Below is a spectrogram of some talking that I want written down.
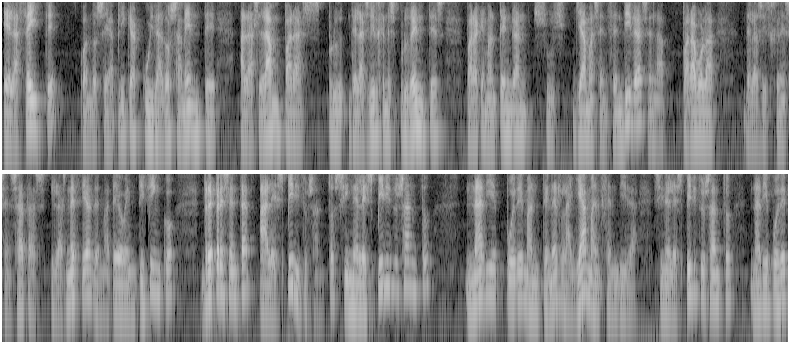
El aceite, cuando se aplica cuidadosamente a las lámparas de las vírgenes prudentes para que mantengan sus llamas encendidas, en la parábola de las vírgenes sensatas y las necias de Mateo 25, representan al Espíritu Santo. Sin el Espíritu Santo nadie puede mantener la llama encendida. Sin el Espíritu Santo nadie puede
